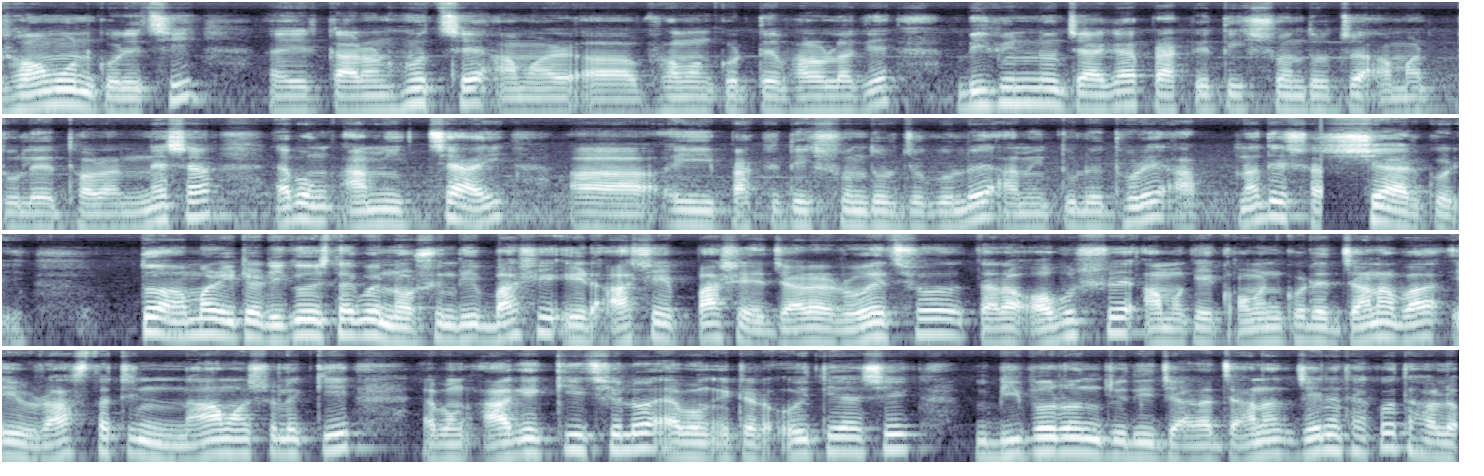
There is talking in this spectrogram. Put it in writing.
ভ্রমণ করেছি। এর কারণ হচ্ছে আমার ভ্রমণ করতে ভালো লাগে। বিভিন্ন জায়গা প্রাকৃতিক সৌন্দর্য আমার তুলে ধরার নেশা এবং আমি চাই এই প্রাকৃতিক সৌন্দর্যগুলো আমি তুলে ধরে আপনাদের সাথে শেয়ার করি। তো আমার এটা রিকোয়েস্ট থাকবে নরসিংদীবাসী এর আশেপাশে যারা রয়েছে, তারা অবশ্যই আমাকে কমেন্ট করে জানাবা, এই রাস্তাটির নাম আসলে কি? এবং আগে কি ছিল এবং এটার ঐতিহাসিক বিবরণ যদি যারা জানা জেনে থাকো, তাহলে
